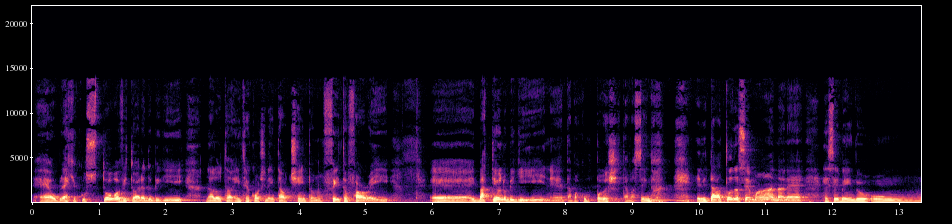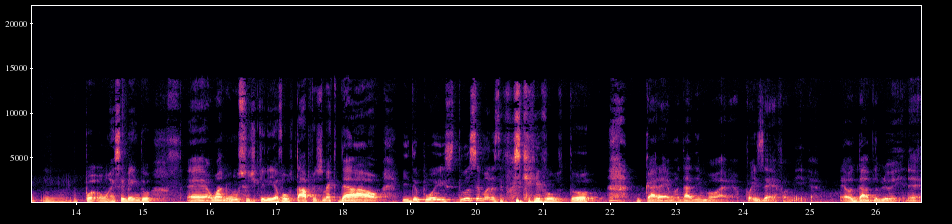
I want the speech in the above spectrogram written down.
É, o Black custou a vitória do Big E na luta Intercontinental Champion no Fatal 4 é, e bateu no Big E, né? Tava com push, tava sendo. Ele tava toda semana, né? Recebendo um. um, um recebendo é, um anúncio de que ele ia voltar para SmackDown. E depois, duas semanas depois que ele voltou, o cara é mandado embora. Pois é, família. É o WWE, né?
